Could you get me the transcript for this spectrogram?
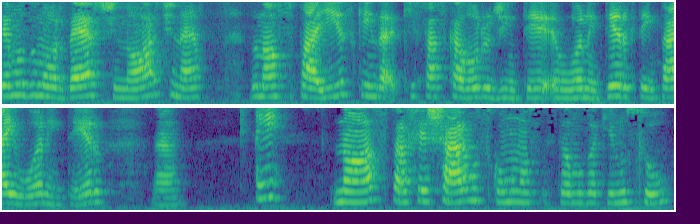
temos o Nordeste Norte, né? Do nosso país, que, ainda, que faz calor o, dia inteiro, o ano inteiro, que tem praia o ano inteiro, né? E nós, para fecharmos, como nós estamos aqui no Sul,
